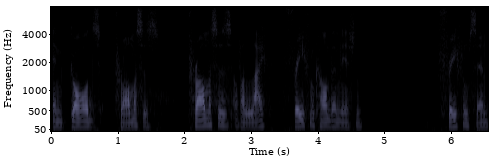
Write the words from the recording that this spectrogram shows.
in God's promises, promises of a life free from condemnation, free from sin,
